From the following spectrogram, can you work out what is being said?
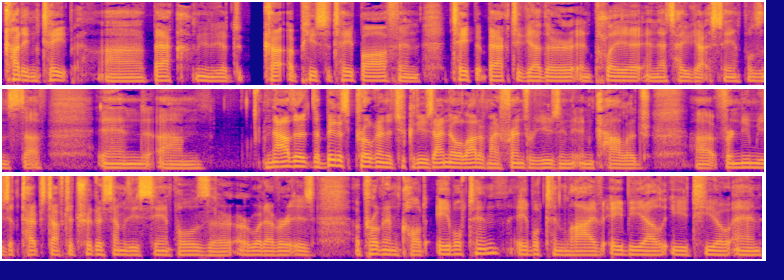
cutting tape. Uh, back, you, know, you had to cut a piece of tape off and tape it back together and play it, and that's how you got samples and stuff. And um, now the the biggest program that you could use i know a lot of my friends were using in college uh, for new music type stuff to trigger some of these samples or, or, whatever is a program called ableton ableton live a-b-l-e-t-o-n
